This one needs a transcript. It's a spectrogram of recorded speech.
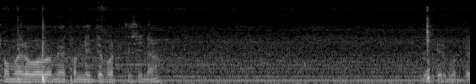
সময়ের অভাবে আমি এখন নিতে পারতেছি না। দেখের মধ্যে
